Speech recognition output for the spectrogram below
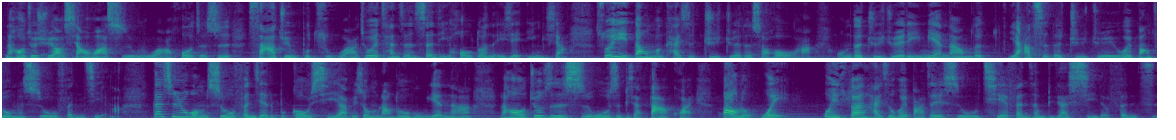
然后就需要消化食物啊，或者是杀菌不足啊，就会产生身体后端的一些影响。所以，当我们开始咀嚼的时候啊，我们的咀嚼里面呢，我们的牙齿的咀嚼也会帮助我们食物分解嘛。但是，如果我们食物分解的不够细啊，比如说我们狼吞虎咽呐，然后就是食物是比较大块，到了胃。胃酸还是会把这些食物切分成比较细的分子，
